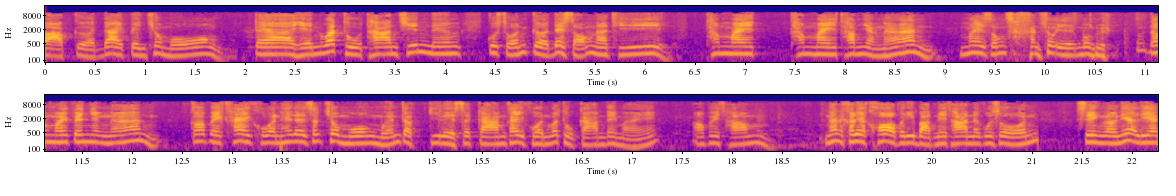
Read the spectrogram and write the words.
บาปเกิดได้เป็นชั่วโมง แต่เห็นวัตถุทานชิ้นหนึ่งกุศลเกิดได้สองนาที ทำไมทำไมทำอย่างนั้น ไม่สงสารตัวเองบ้างหรือทำไมเป็นอย่างนั้น ก็ไปไข้ควรให้ได้สักชั่วโมงเหมือนกับกิเลสกรรมไข้ควรวัตถุกรรมได้ไหม เอาไปทำนั่นเขาเรียกข้อปฏิบัติในทานกุศล สิ่งเหล่านี้เรียน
